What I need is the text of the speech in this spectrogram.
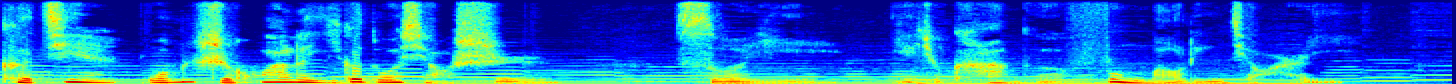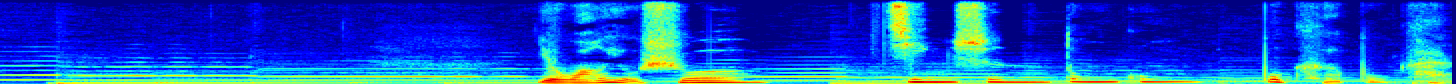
可见我们只花了一个多小时，所以也就看个凤毛麟角而已。有网友说：“今生东宫不可不看，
